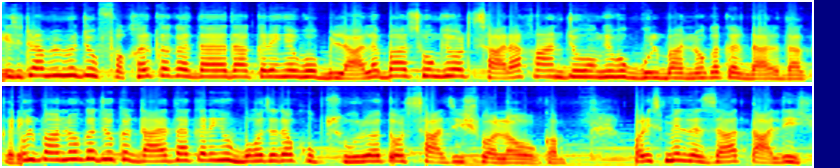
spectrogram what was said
इस ड्रामे में जो फ़खर का किरदार अदा करेंगे, वो बिलाल अब्बास होंगे और सारा खान जो होंगे, वो गुलबानो का किरदार अदा करेंगे। गुलबानो का जो किरदार अदा करेंगे, वो बहुत ज़्यादा खूबसूरत और साजिश वाला होगा। और इसमें रजा तालिश,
